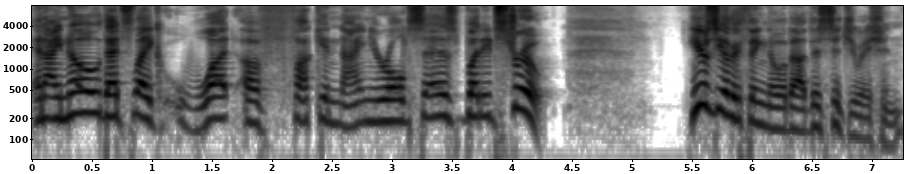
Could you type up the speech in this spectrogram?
And I know that's like what a fucking nine year old says, but it's true. Here's the other thing, though, about this situation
